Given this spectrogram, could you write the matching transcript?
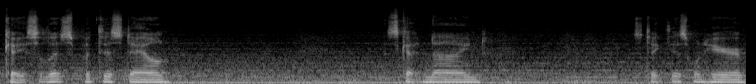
Okay, so let's put this down. It's got nine. Take this one here.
